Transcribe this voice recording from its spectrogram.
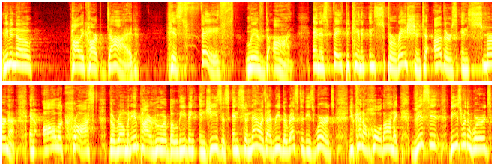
And even though Polycarp died, his faith lived on. And his faith became an inspiration to others in Smyrna and all across the Roman Empire who were believing in Jesus. And so now, as I read the rest of these words, you kind of hold on like this is, these were the words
